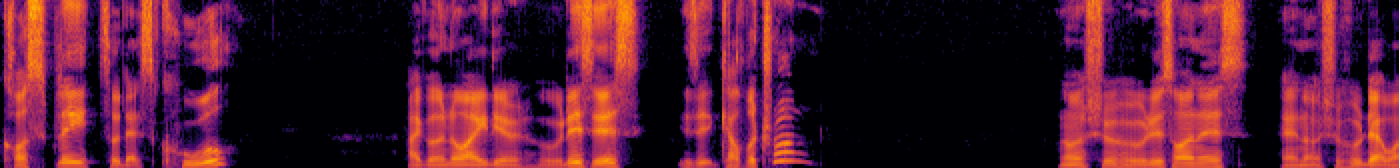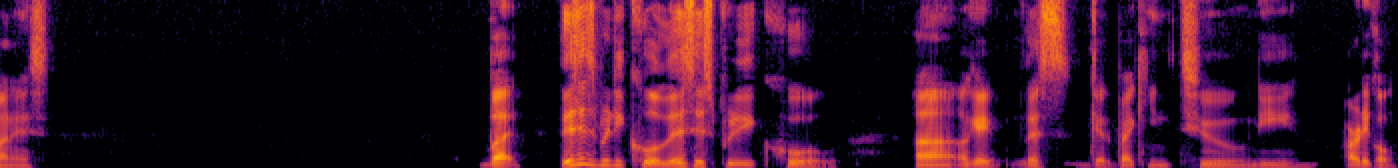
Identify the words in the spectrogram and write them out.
cosplay, so that's cool. I got no idea who this is. Is it Galvatron? Not sure who this one is, and not sure who that one is. But this is pretty cool. This is pretty cool. Uh, okay, let's get back into the article.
